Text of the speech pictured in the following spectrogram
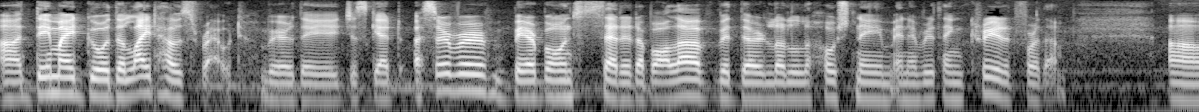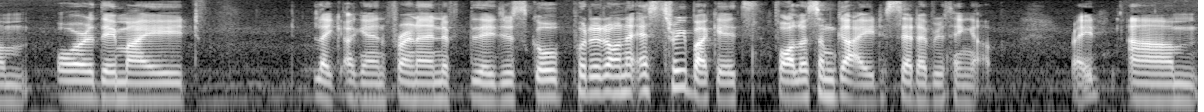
uh, they might go the lighthouse route where they just get a server bare bones set it up all up with their little host name and everything created for them um, or they might like again front end if they just go put it on a s3 buckets follow some guide set everything up right um,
